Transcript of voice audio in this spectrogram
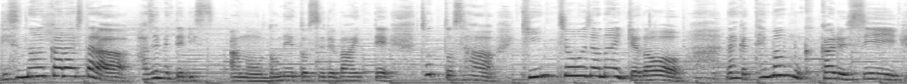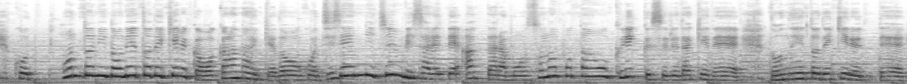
リスナーからしたら初めてリスあのドネートする場合ってちょっとさ緊張じゃないけどなんか手間もかかるしこう本当にドネートできるかわからないけどこう事前に準備されてあったらもうそのボタンをクリックするだけでドネートできるって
